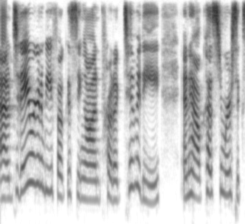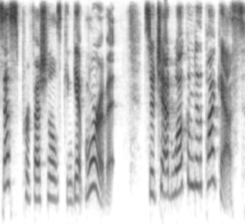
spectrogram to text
Um, today, we're going to be focusing on productivity and how customer success professionals can get more of it. So, Chad, welcome to the podcast.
